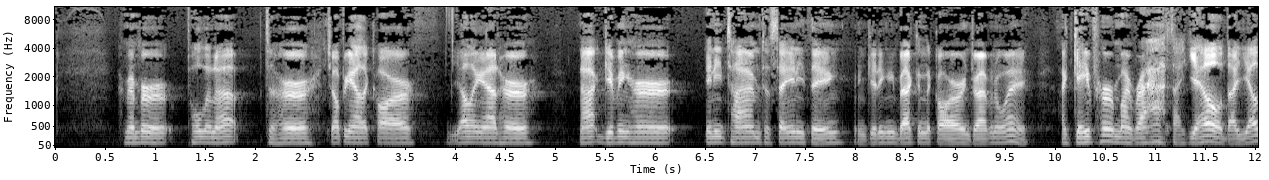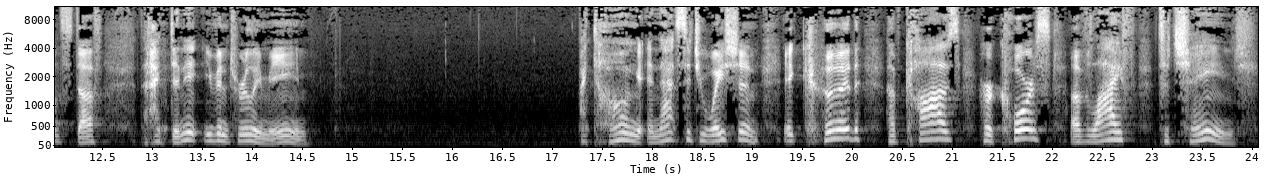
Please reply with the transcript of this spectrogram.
I remember pulling up to her, jumping out of the car, yelling at her, not giving her any time to say anything, and getting back in the car and driving away. I gave her my wrath. I yelled. I yelled stuff that I didn't even truly mean. My tongue in that situation, it could have caused her course of life to change.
